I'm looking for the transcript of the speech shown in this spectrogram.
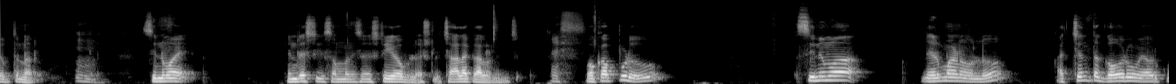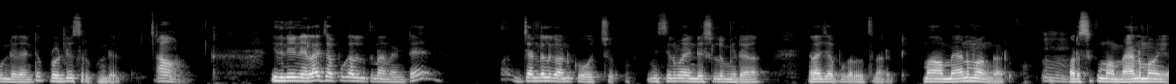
చెప్తున్నారు. సినిమా ఇండస్ట్రీకి సంబంధించిన శ్రేయోభిలాషులు చాలా కాలం నుంచి. ఒకప్పుడు సినిమా నిర్మాణంలో అత్యంత గౌరవం ఎవరికి ఉండేదంటే ప్రొడ్యూసర్కి ఉండేది. అవును. ఇది నేను ఎలా చెప్పగలుగుతున్నానంటే జనరల్గా అనుకోవచ్చు. మీ సినిమా ఇండస్ట్రీలో మీరు ఎలా ఎలా చెప్పగలుగుతున్నారంటే మా మేనమాం గారు. వరుసకు మా మేనమా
